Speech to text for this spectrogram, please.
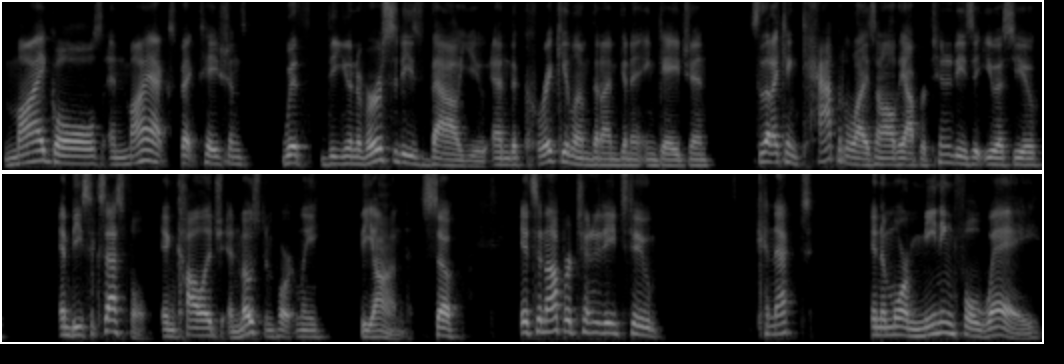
my goals and my expectations with the university's value and the curriculum that I'm going to engage in so that I can capitalize on all the opportunities at USU and be successful in college and most importantly, beyond. So it's an opportunity to connect in a more meaningful way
